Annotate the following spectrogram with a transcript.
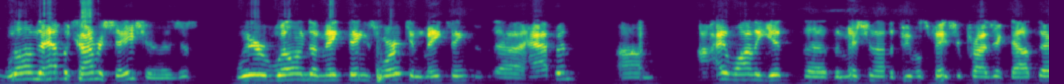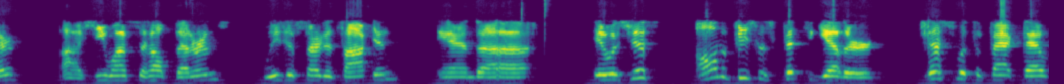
willing to have a conversation. It's just we're willing to make things work and make things uh, happen. Um, I want to get the the mission of the People's Patriot Project out there. Uh, he wants to help veterans. We just started talking, and uh, it was just all the pieces fit together. Just with the fact that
